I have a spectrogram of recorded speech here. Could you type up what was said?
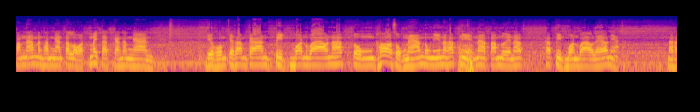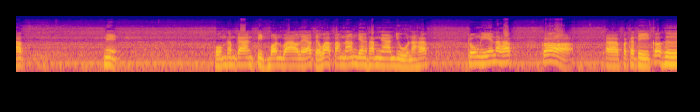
ปั๊มน้ำมันทำงานตลอดไม่ตัดการทำงาน เดี๋ยวผมจะทำการปิดบอลวาล์วนะครับ ตรงท่อส่งน้ำตรงนี้นะครับนี่หน้าปั๊มเลยนะครับ ถ้าปิดบอลวาล์วแล้วเนี่ยนะครับนี่ผมทำการปิดบอลวาล์วแล้ว แต่ว่าปั๊มน้ำยังทำงานอยู่นะครับ ตรงนี้นะครับก็ปกติก็คือ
